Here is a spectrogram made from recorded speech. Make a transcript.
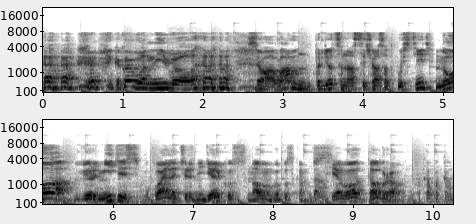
Да. Какой бы он ни был. Все, а вам придется нас сейчас отпустить. Но вернитесь буквально через недельку с новым выпуском. Да. Всего доброго. Пока-пока.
